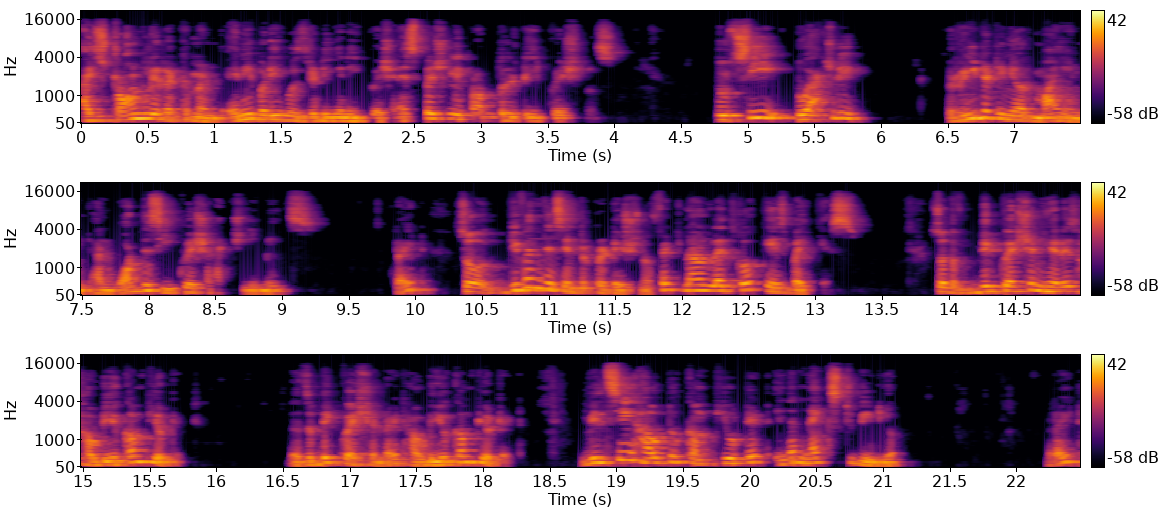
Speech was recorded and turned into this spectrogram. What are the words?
I strongly recommend anybody who's reading an equation, especially probability equations, to see, to actually read it in your mind and what this equation actually means, right? So given this interpretation of it, now let's go case by case. So the big question here is how do you compute it? That's a big question, right? How do you compute it? We'll see how to compute it in the next video, right?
